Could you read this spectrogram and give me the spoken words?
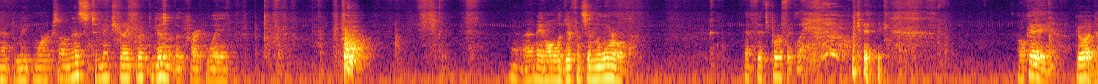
I have to make marks on this to make sure I put it together the correct way. Yeah, that made all the difference in the world. That fits perfectly. okay. Okay, good.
